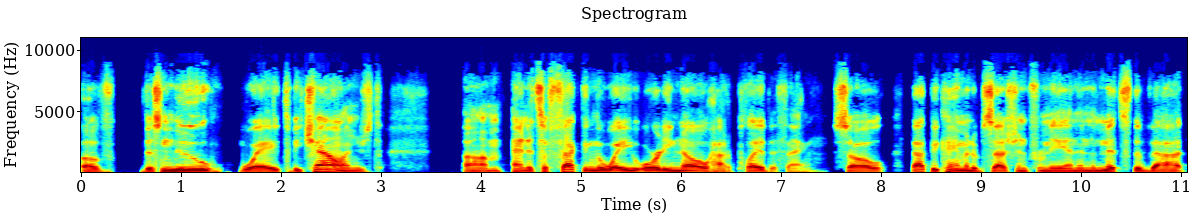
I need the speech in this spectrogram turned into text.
of this new way to be challenged um, and it's affecting the way you already know how to play the thing. So that became an obsession for me. And in the midst of that,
